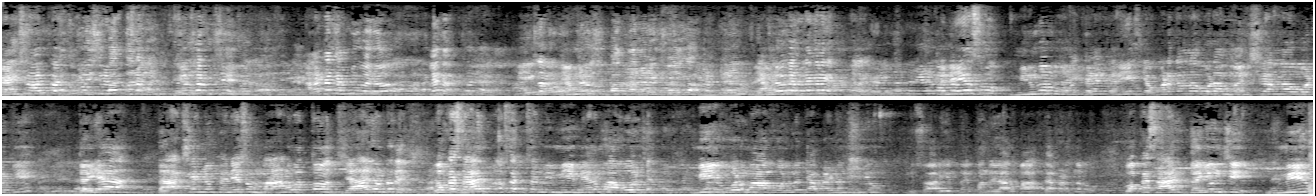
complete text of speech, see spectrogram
పెన్షన్ ఆపి పరిస్థితి వచ్చిందండి అలాగే ఎంపీ గారు లేదా ఎంపీ గారు లేదా? కనీసం మినిమం కనీసం ఎవరికన్నా కూడా మనిషి అన్న ఓడికి దయ దాక్షిణ్యం కనీసం మానవత్వం జాలి ఉంటది. ఒకసారి ఒకసారి మీ- మీద మా ఓడి మీ ఓడి మా ఓడి మీద దెబ్బడడం మీ సారీ చెప్తున్నా ఇబ్బంది లేదు బాగా దెబ్బడుతున్నారు ఒక్కసారి దయ ఉంచి మీరు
